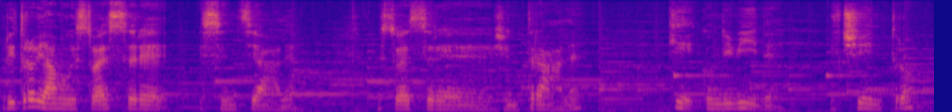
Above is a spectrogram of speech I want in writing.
ritroviamo questo essere essenziale, questo essere centrale che condivide il centro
